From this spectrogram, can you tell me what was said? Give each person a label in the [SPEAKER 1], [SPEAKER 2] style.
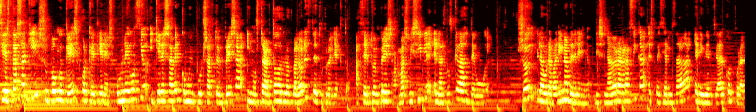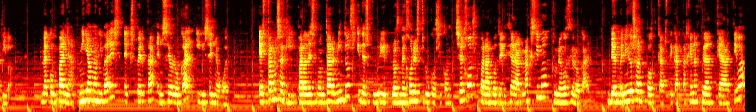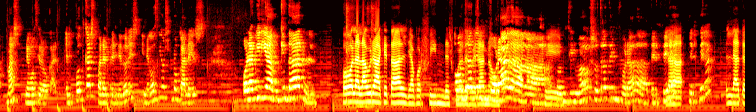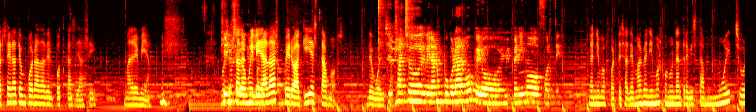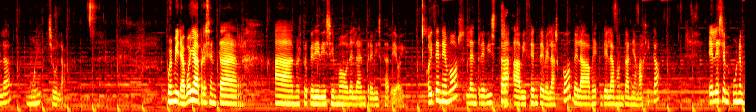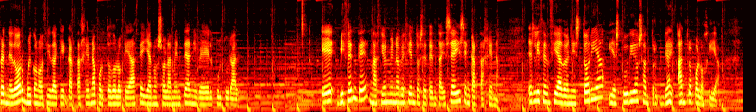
[SPEAKER 1] Si estás aquí, supongo que es porque tienes un negocio y quieres saber cómo impulsar tu empresa y mostrar todos los valores de tu proyecto, hacer tu empresa más visible en las búsquedas de Google. Soy Laura Marina Bedreño, diseñadora gráfica especializada en identidad corporativa. Me acompaña Miriam Olivares, experta en SEO local y diseño web. Estamos aquí para desmontar mitos y descubrir los mejores trucos y consejos para potenciar al máximo tu negocio local. Bienvenidos al podcast de Cartagena Ciudad Creativa más Negocio Local, el podcast para emprendedores y negocios locales. Hola Miriam, ¿qué tal?
[SPEAKER 2] Hola Laura, ¿qué tal? Ya por fin después
[SPEAKER 1] del
[SPEAKER 2] verano.
[SPEAKER 1] temporada. Continuamos otra temporada, tercera, la, tercera.
[SPEAKER 2] La tercera temporada del podcast ya, sí. Madre mía. Hemos estado muy liadas, pero aquí estamos de vuelta.
[SPEAKER 1] Se nos ha hecho el verano un poco largo, pero venimos fuerte.
[SPEAKER 2] Venimos fuertes. Además venimos con una entrevista muy chula, muy chula. Pues mira, voy a presentar a nuestro queridísimo de la entrevista de hoy. Hoy tenemos la entrevista a Vicente Velasco de la, de Montaña Mágica. Él es un emprendedor muy conocido aquí en Cartagena por todo lo que hace, ya no solamente a nivel cultural. Eh, Vicente nació en 1976 en Cartagena es licenciado en Historia y Estudios de Antropología.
